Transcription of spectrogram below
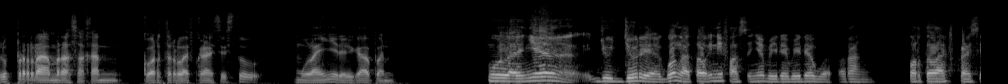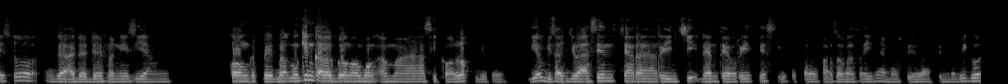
Lu pernah merasakan quarter life crisis tuh mulainya dari kapan? mulainya jujur ya gue nggak tahu ini fasenya beda-beda buat orang quarter life crisis tuh nggak ada definisi yang konkret banget. Mungkin kalau gue ngomong sama psikolog gitu, dia bisa jelasin secara rinci dan teoritis gitu. Kalau fase-fase ini emang harus dilewatin. Tapi gue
